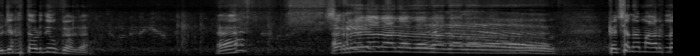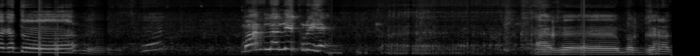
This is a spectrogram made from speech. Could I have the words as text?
तुझ्या हातावर देऊ का गा? अरे रा रा रा रा रा रा रा रा. कशाला मारला का तू? मारला लेकरू हे. अग बघ घरात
